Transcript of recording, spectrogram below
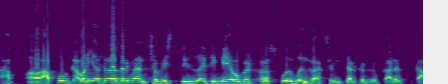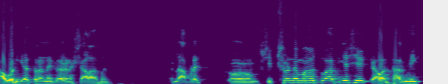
હાપ- હાપુર કાવડ યાત્રા દરમિયાન છવ્વીસ જુલાઈ થી બે ઓગસ્ટ સ્કૂલ બંધ રાખશે. વિચાર કરજો. કાવડ યાત્રાને કારણે શાળા બંધ. એટલે આપણે શિક્ષણને મહત્વ આપીએ છીએ કે આવા ધાર્મિક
